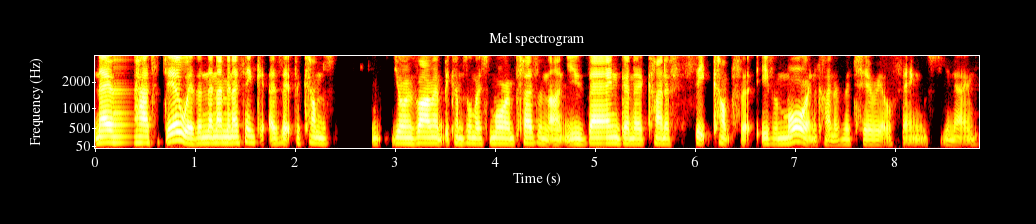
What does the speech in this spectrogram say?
know how to deal with. And then, I mean, I think as it becomes, your environment becomes almost more unpleasant, aren't you then going to kind of seek comfort even more in kind of material things, you know?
